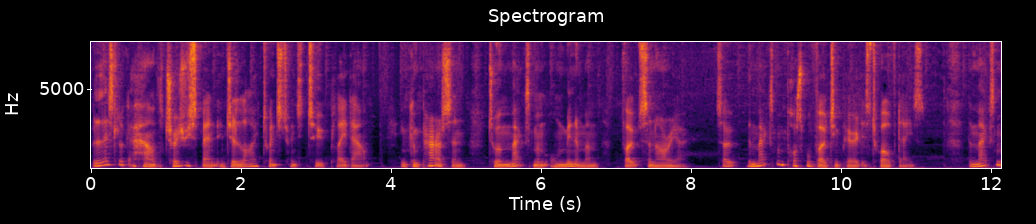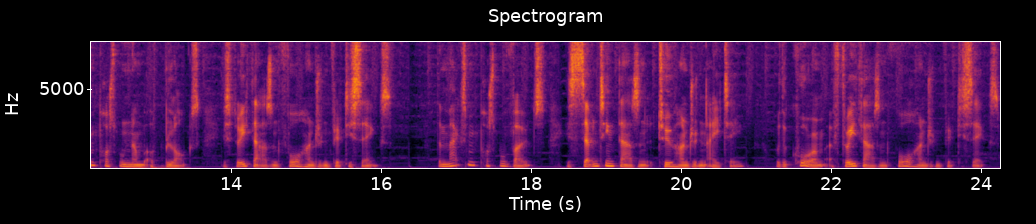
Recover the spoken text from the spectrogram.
but let's look at how the Treasury spend in July 2022 played out in comparison to a maximum or minimum vote scenario. So, the maximum possible voting period is 12 days. The maximum possible number of blocks is 3,456. The maximum possible votes is 17,280 with a quorum of 3,456.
